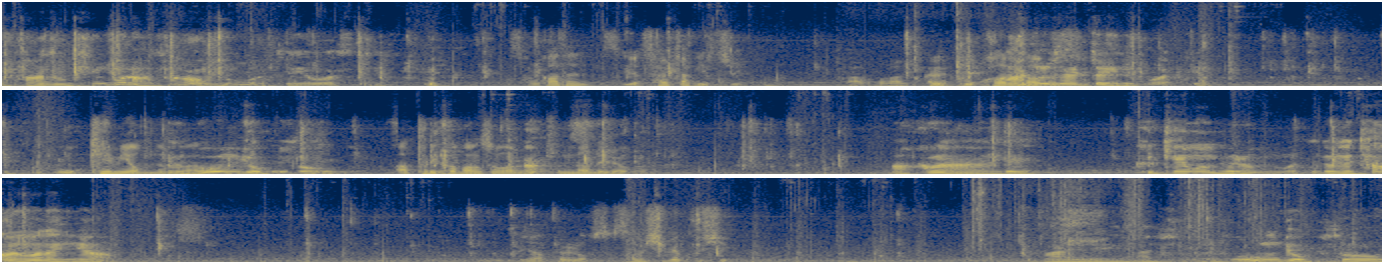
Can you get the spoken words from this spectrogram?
방송 킨 거랑 상관없는 것 같아 내가 봤을 때. 상관은 야, 살짝 있지. 아, 뭐란 그래 녹화는 하고 아주 살짝 있는 것 같아 오캠이 없는 그냥 거야. 모은 게 없어. 아프리카 방송하면 어? 존나 내려가. 아 그건 아는데. 그 캠은 별로 없는 것 같아. 너네 탄 얼마나 있냐? 그냥 별로 없어. 30에 90 아니 아씨 모은 게 없어.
